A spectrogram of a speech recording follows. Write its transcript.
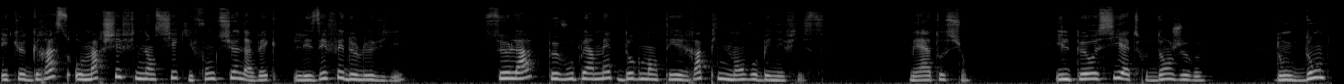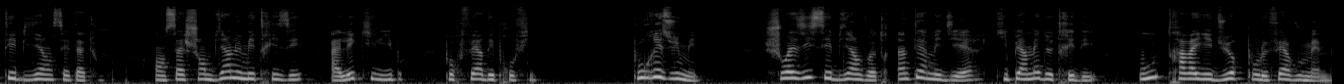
est que grâce au marché financier qui fonctionne avec les effets de levier, cela peut vous permettre d'augmenter rapidement vos bénéfices. Mais attention, il peut aussi être dangereux. Donc domptez bien cet atout, en sachant bien le maîtriser à l'équilibre pour faire des profits. Pour résumer, choisissez bien votre intermédiaire qui permet de trader ou travaillez dur pour le faire vous-même.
